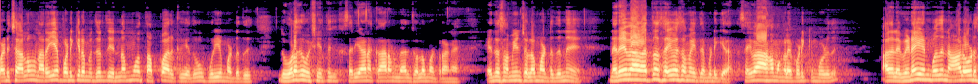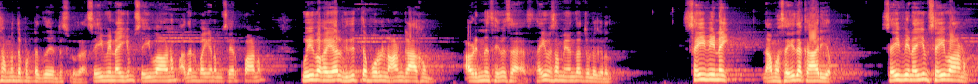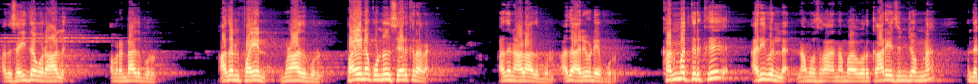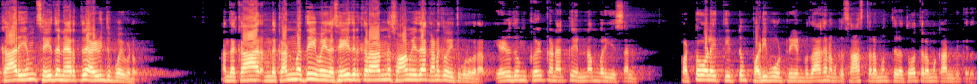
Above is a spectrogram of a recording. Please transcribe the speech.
படித்தாலும் நிறைய படிக்கிற மாதிரி என்னமோ தப்பாக இருக்குது எதுவும் புரிய மாட்டேது. இந்த உலக விஷயத்துக்கு சரியான காரணம் யாரும் சொல்ல மாட்டாங்க எந்த சமயம் சொல்ல மாட்டுதுன்னு நிறைவாகத்தான் சைவ சமயத்தை படிக்கிறார் சைவ ஆகமங்களை படிக்கும் பொழுது அதில் வினை என்பது நாளோடு சம்மந்தப்பட்டது என்று சொல்கிறார் செய்வினையும் செய்வானும் அதன் பயனும் சேர்ப்பானும் உய்வகையால் விதித்த பொருள் நான்காகும் அப்படின்னு சைவ ச சைவ சமயம் தான் சொல்லுகிறது. செய்வினை நாம் செய்த காரியம். செய்வினையும் செய்வானும் அதை செய்த ஒரு ஆள். அவன் ரெண்டாவது பொருள். அதன் பயன் மூணாவது பொருள். பயனை கொண்டு வந்து சேர்க்கிறவன். அது நாலாவது பொருள். அது அறிவுடைய பொருள். கண்மத்திற்கு அறிவு இல்லை. நம்ம சா- நம்ம ஒரு காரியம் செஞ்சோம்னா அந்த காரியம் செய்த நேரத்தில் அழிந்து போய்விடும். அந்த கா அந்த கண்மத்தை இவன் இதை செய்திருக்கிறான்னு சுவாமி தான் கணக்கு வைத்துக் கொள்கிறார். எழுதும் கீழ்கணக்கு எண்ணம்பர் ஈசன் பட்டோலை தீட்டும் படிபோற்று என்பதாக நமக்கு சாஸ்திரமும் திரு தோத்திரமும் காண்பிக்கிறது.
